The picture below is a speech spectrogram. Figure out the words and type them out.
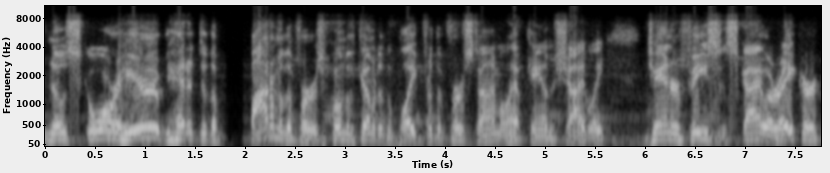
No score here. Headed to the bottom of the first. Plymouth coming to the plate for the first time. We'll have Cam Shively, Tanner Feast, and Skylar Aker.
